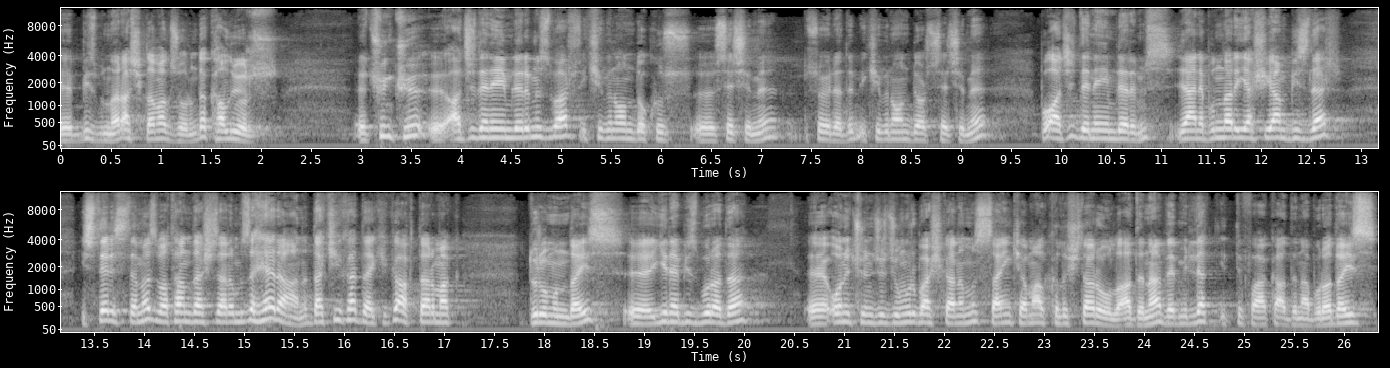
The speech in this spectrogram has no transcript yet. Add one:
e, biz bunları açıklamak zorunda kalıyoruz. E, çünkü e, acı deneyimlerimiz var. 2019 e, seçimi söyledim, 2014 seçimi. Bu acı deneyimlerimiz yani bunları yaşayan bizler ister istemez vatandaşlarımıza her anı dakika dakika aktarmak durumundayız. Ee, yine biz burada e, 13. Cumhurbaşkanımız Sayın Kemal Kılıçdaroğlu adına ve Millet İttifakı adına buradayız.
